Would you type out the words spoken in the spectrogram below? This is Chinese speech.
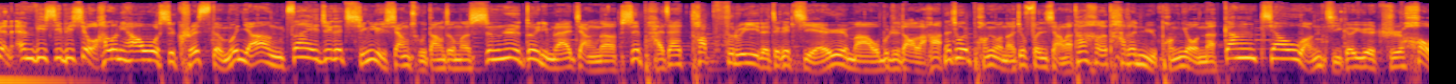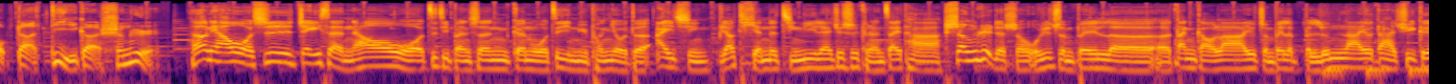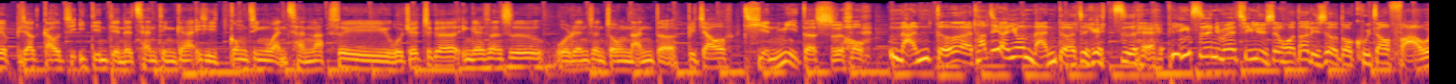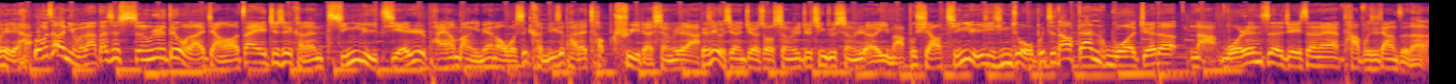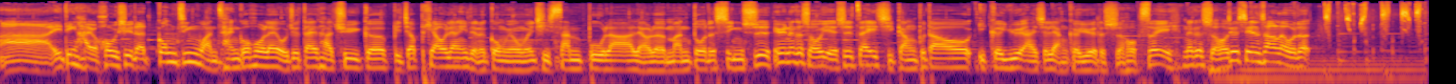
选 MVCP 秀，Hello，你好，我是 Kristen 温阳。在这个情侣相处当中呢，生日对你们来讲呢是排在 Top Three 的这个节日吗？我不知道了哈。那这位朋友呢就分享了他和他的女朋友呢刚交往几个月之后的第一个生日。Hello，你好，我是 Jason。然后我自己本身跟我自己女朋友的爱情比较甜的经历呢，就是可能在她生日的时候，我就准备了呃蛋糕啦，又准备了 balloon 啦，又带她去一个比较高级一点点的餐厅，跟她一起共进晚餐啦。所以我觉得这个应该算是我人生中难得比较甜蜜的时候。难得啊，他竟然用难得这个字哎！平时你们的情侣生活到底是有多枯燥乏味啊？我不知道你们啦，但是生日对我来讲哦，在就是可能。情侣节日排行榜里面呢，我是肯定是排在 top three 的生日啦。可是有些人觉得说生日就庆祝生日而已嘛，不需要情侣一起庆祝。我不知道，但我觉得那我认识的 Jason 呢，他不是这样子的啊，一定还有后续的。共进晚餐过后呢，我就带他去一个比较漂亮一点的公园，我们一起散步啦，聊了蛮多的心事。因为那个时候也是在一起刚不到一个月还是两个月的时候，所以那个时候就献上了我的。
